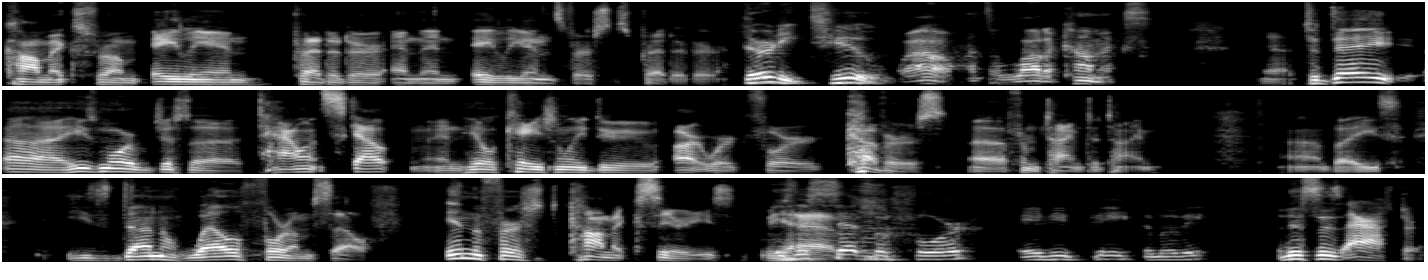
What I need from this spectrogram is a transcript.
comics from Alien, Predator, and then Aliens versus Predator. 32. Wow, that's a lot of comics. Yeah. Today, uh, he's more of just a talent scout, and he'll occasionally do artwork for covers uh, from time to time. Uh, but he's he's done well for himself. In the first comic series, we is have this set before AVP the movie? this is after.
